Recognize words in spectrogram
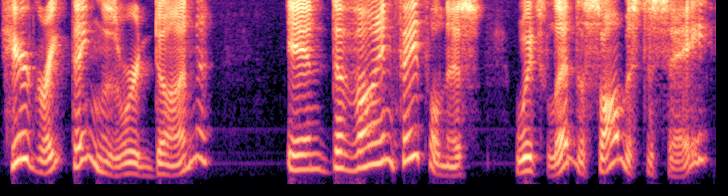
Here great things were done in divine faithfulness, which led the psalmist to say,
